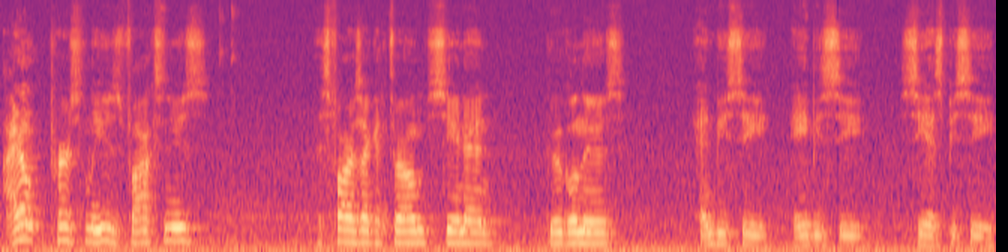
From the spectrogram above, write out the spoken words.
I don't personally use Fox News. As far as I can throw them, CNN, Google News, NBC, ABC, CSBC,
